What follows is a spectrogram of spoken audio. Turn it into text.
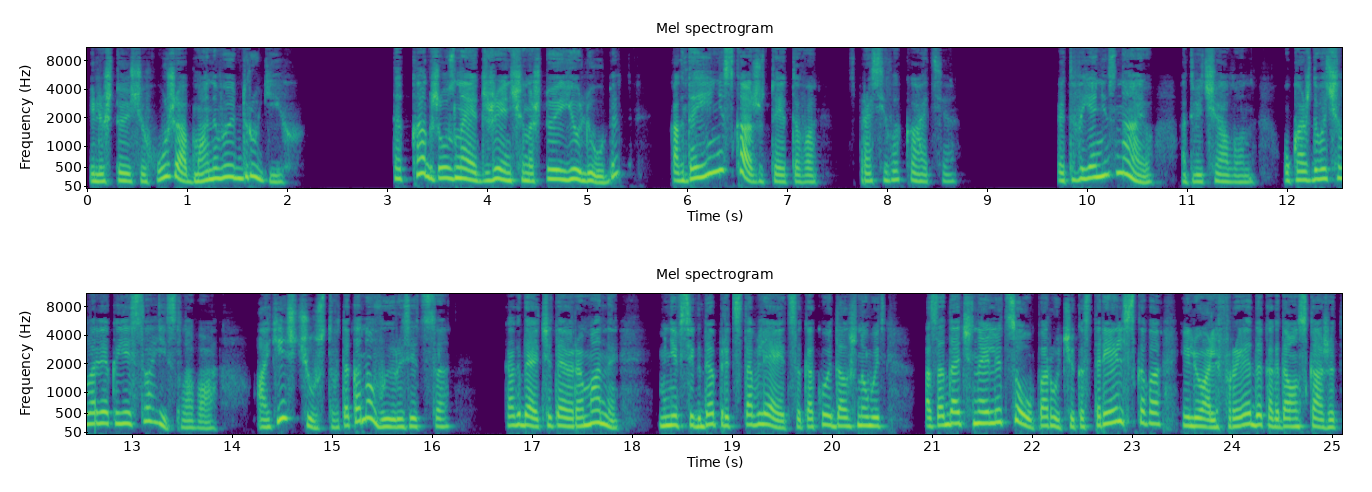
или, что еще хуже, обманывают других». «Так как же узнает женщина, что ее любят, когда ей не скажут этого?» — спросила Катя. «Этого я не знаю», — отвечал он. «У каждого человека есть свои слова, а есть чувство, так оно выразится. Когда я читаю романы, мне всегда представляется, какое должно быть озадаченное лицо у поручика Стрельского или у Альфреда, когда он скажет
